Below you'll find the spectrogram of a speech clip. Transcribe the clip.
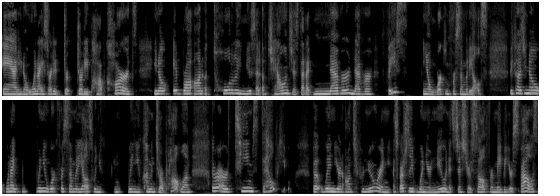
And, you know, when I started D- Dirty Pop Cards, you know, it brought on a totally new set of challenges that I've never, never faced you know working for somebody else because you know when i when you work for somebody else when you when you come into a problem there are teams to help you but when you're an entrepreneur and especially when you're new and it's just yourself or maybe your spouse,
